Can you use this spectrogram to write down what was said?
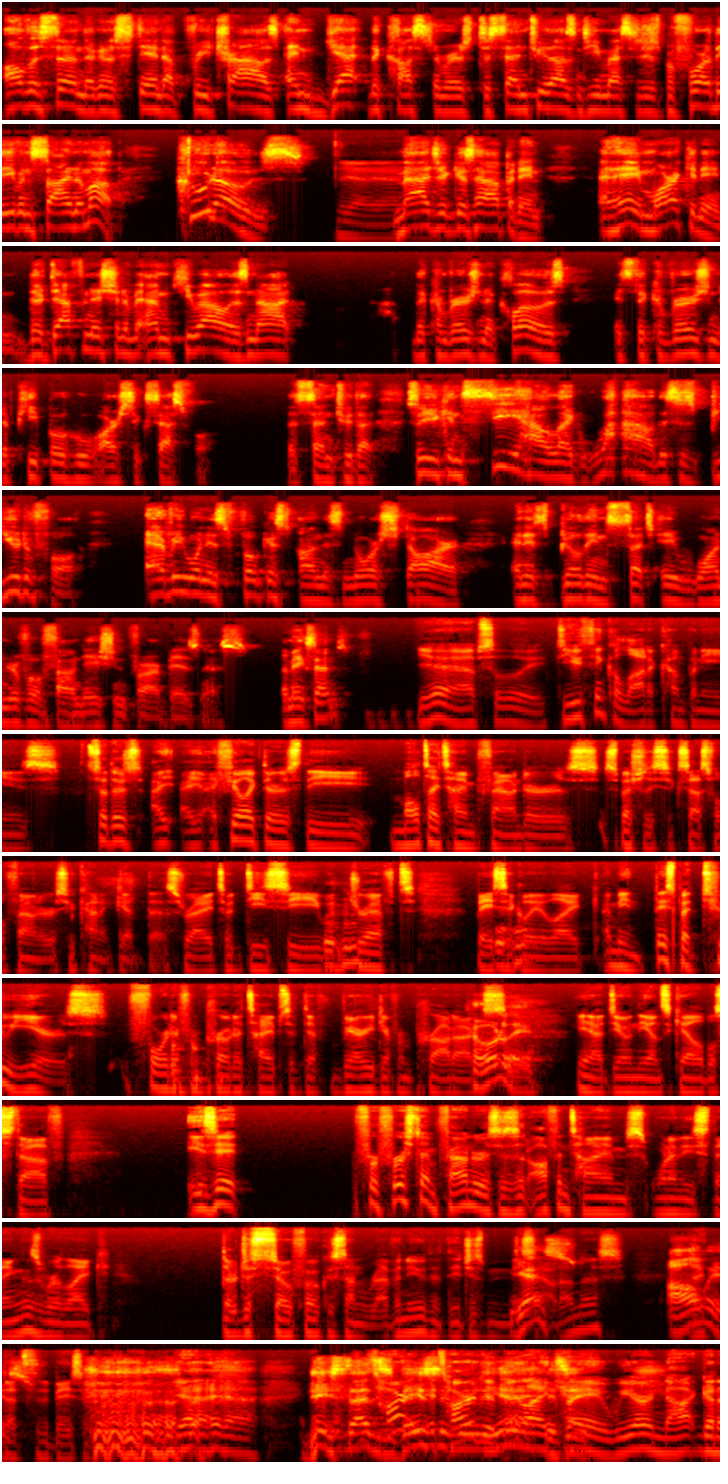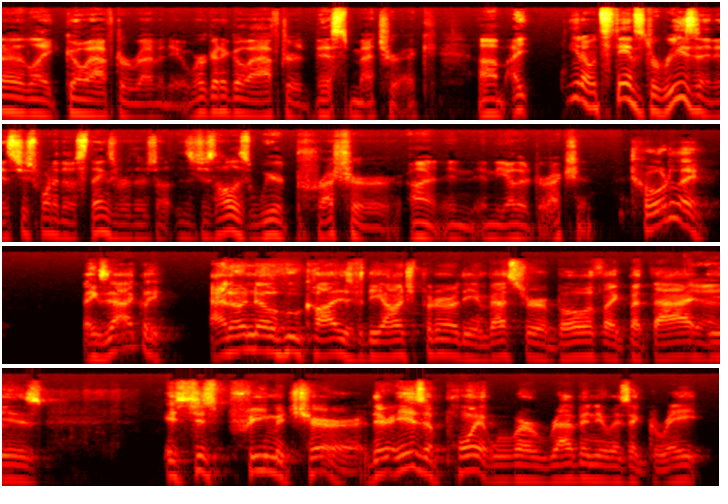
all of a sudden they're going to stand up free trials and get the customers to send 2000 team messages before they even sign them up. Kudos. Yeah, yeah, Magic is happening. And hey, marketing, their definition of MQL is not the conversion to close, it's the conversion to people who are successful that send to that. So you can see how, like, wow, this is beautiful. Everyone is focused on this North Star and it's building such a wonderful foundation for our business. That makes sense? Yeah, absolutely. Do you think a lot of companies so there's I, I feel like there's the multi-time founders especially successful founders who kind of get this right so dc with mm-hmm. drift basically mm-hmm. like i mean they spent two years four different prototypes of diff- very different products totally you know doing the unscalable stuff is it for first time founders is it oftentimes one of these things where like they're just so focused on revenue that they just miss yes. out on this Always. Like, that's the basic. yeah, yeah. That's it's hard, basically. It's hard to be like, it's hey, like, we are not gonna like go after revenue. We're gonna go after this metric. Um, I, you know, it stands to reason. It's just one of those things where there's, there's just all this weird pressure on, in in the other direction. Totally. Exactly. I don't know who causes for the entrepreneur or the investor or both. Like, but that yeah. is, it's just premature. There is a point where revenue is a great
